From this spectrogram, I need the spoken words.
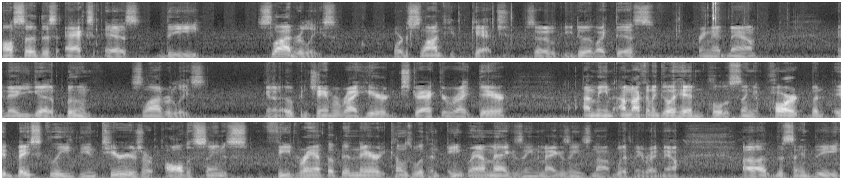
Also, this acts as the slide release, or the slide catch. So you do it like this, bring that down, and there you go, boom, slide release. Got an open chamber right here, extractor right there. I mean, I'm not going to go ahead and pull this thing apart, but it basically, the interiors are all the same as feed ramp up in there. It comes with an eight round magazine. The magazine's not with me right now. Uh, the same, the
